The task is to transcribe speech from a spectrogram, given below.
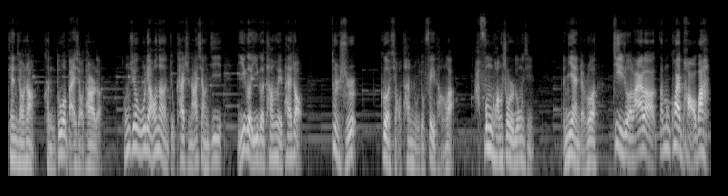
天桥上很多摆小摊的，同学无聊呢，就开始拿相机一个一个摊位拍照。顿时，各小摊主就沸腾了，疯狂收拾东西，念着说：“记者来了，咱们快跑吧！”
